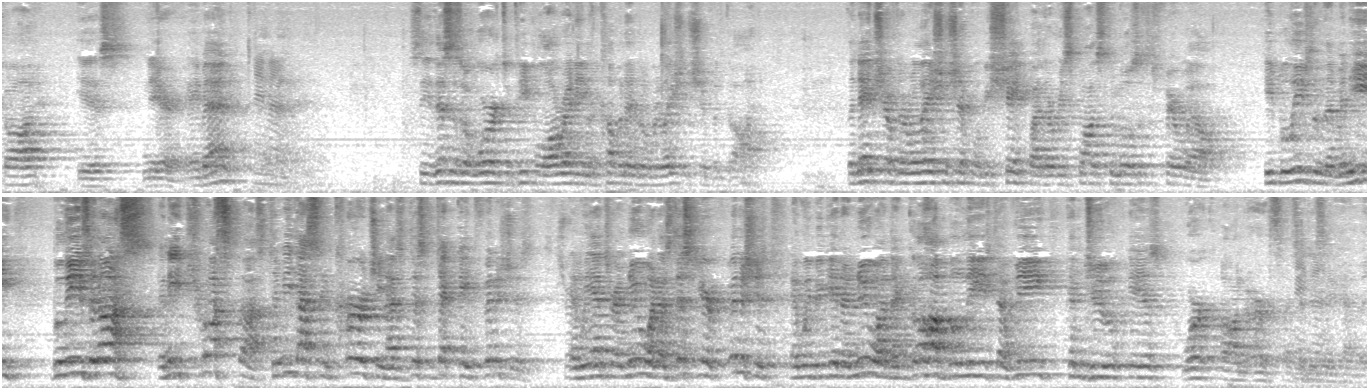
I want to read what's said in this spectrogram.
God is near. Amen? Amen. See, this is a word to people already in a covenantal relationship with God. The nature of the relationship will be shaped by their response to Moses' farewell. He believes in them, and he believes in us, and he trusts us. To me, that's encouraging as this decade finishes. Right. And we enter a new one as this year finishes, and we begin a new one that God believes that we can do his work on earth as it is in heaven.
